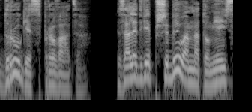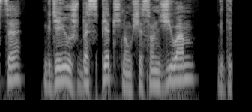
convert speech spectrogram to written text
drugie sprowadza. Zaledwie przybyłam na to miejsce, gdzie już bezpieczną się sądziłam, gdy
